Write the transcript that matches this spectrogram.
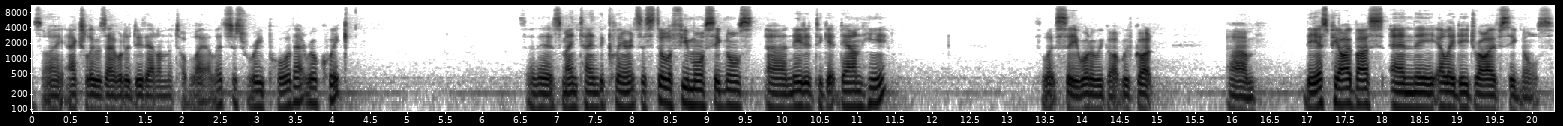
because I actually was able to do that on the top layer. Let's just repour that real quick. So there's maintained the clearance. There's still a few more signals uh, needed to get down here. So let's see, what do we got? We've got um, the SPI bus and the LED drive signals.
